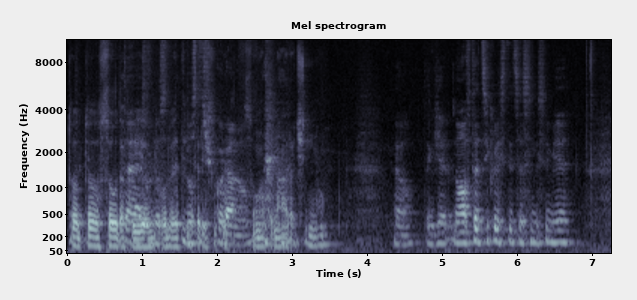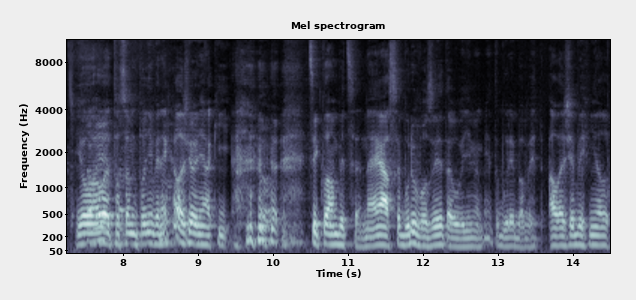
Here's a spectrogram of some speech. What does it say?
to, to jsou takové odvětví, které jsou, no. jsou na to náročné. No. Jo, takže, no a v té cyklistice si myslím, že Jo, ale to jsem úplně vynechal, že jo, nějaký no. cykloambice. Ne, já se budu vozit a uvidím, jak mě to bude bavit. Ale že bych měl,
